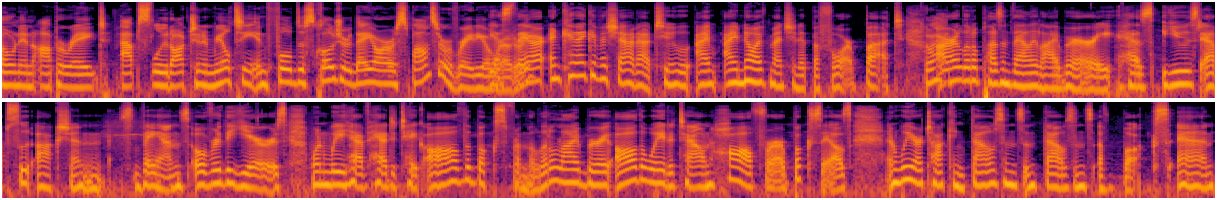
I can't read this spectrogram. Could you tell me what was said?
own and operate Absolute Auction and Realty. In full disclosure, they are a sponsor of Radio Yes, Rotary. they are. And can I give a shout out to? I, I know I've mentioned it before, but our little Pleasant Valley Library has used Absolute Auction vans over the years when we have had to take all the books from the little library all the way to town hall for our book sales, and we are talking thousands and thousands of books. And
